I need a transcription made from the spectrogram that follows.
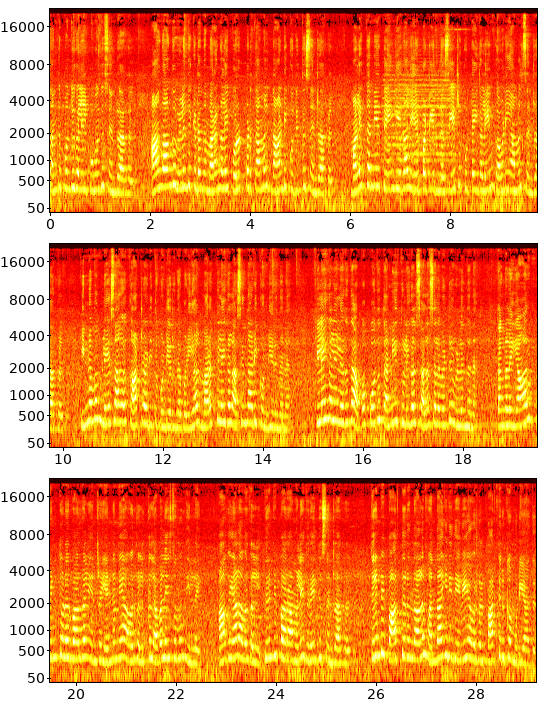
சந்து பொந்துகளில் புகுந்து சென்றார்கள். ஆங்காங்கு விழுந்து கிடந்த மரங்களை பொருட்படுத்தாமல் தாண்டி குதித்து சென்றார்கள். மழை தண்ணீர் தேங்கியதால் ஏற்பட்டிருந்த சேற்று குட்டைகளையும் கவனியாமல் சென்றார்கள். இன்னமும் லேசாக காற்று அடித்துக் கொண்டிருந்தபடியால் மரக்கிளைகள் அசைந்தாடி கொண்டிருந்தன. கிளைகளிலிருந்து அவ்வப்போது தண்ணீர் துளிகள் சலசலவென்று விழுந்தன. தங்களை யாரும் பின்தொடர்வார்கள் என்ற எண்ணமே அவர்களுக்கு லவலேசமும் இல்லை. ஆகையால் அவர்கள் திரும்பி பாராமலே விரைந்து சென்றார்கள். திரும்பி பார்த்திருந்தாலும் மந்தாகினி தேவியை அவர்கள் பார்த்திருக்க முடியாது.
